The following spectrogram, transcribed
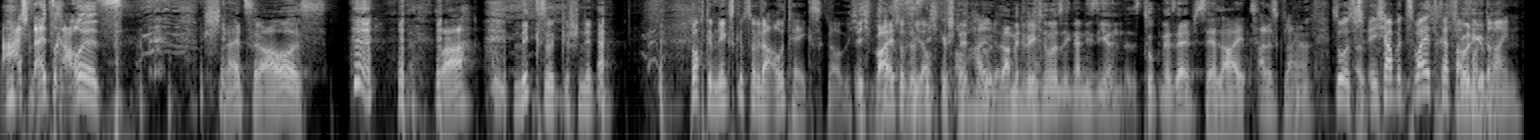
Ah, schneid's raus! Schneid's raus. War? Nix wird geschnitten. Doch, demnächst gibt's noch wieder Outtakes, glaube ich. Ich weiß, so dass es nicht auf- geschnitten auf wird. Damit will ich nur signalisieren, es tut mir selbst sehr leid. Alles klar. Ja. So, es, Also, ich habe zwei Treffer von dreien.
